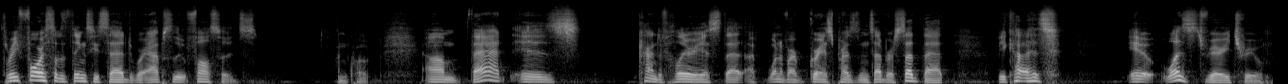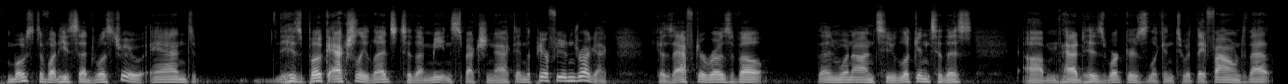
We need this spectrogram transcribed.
Three fourths of the things he said were absolute falsehoods. Unquote. Um, that is kind of hilarious that uh, one of our greatest presidents ever said that because it was very true. Most of what he said was true. And his book actually led to the Meat Inspection Act and the Pure Food and Drug Act because after Roosevelt then went on to look into this, um, had his workers look into it, they found that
